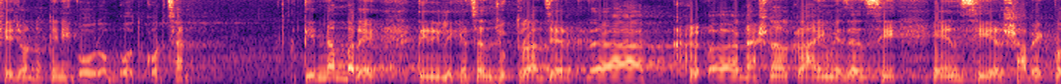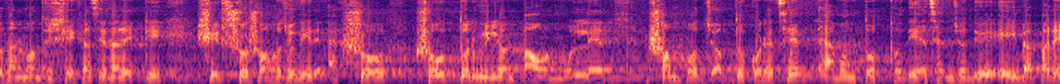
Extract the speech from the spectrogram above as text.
সেজন্য তিনি গৌরব বোধ করছেন। তিন নম্বরে তিনি লিখেছেন যুক্তরাজ্যের ন্যাশনাল ক্রাইম এজেন্সি এনসি এর সাবেক প্রধানমন্ত্রী শেখ হাসিনার একটি শীর্ষ সহযোগীর একশো সত্তর মিলিয়ন পাউন্ড মূল্যের সম্পদ জব্দ করেছে, এমন তথ্য দিয়েছেন। যদিও এই ব্যাপারে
